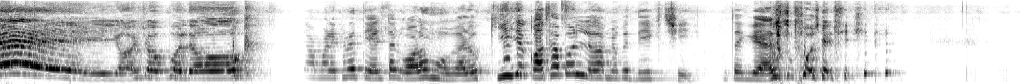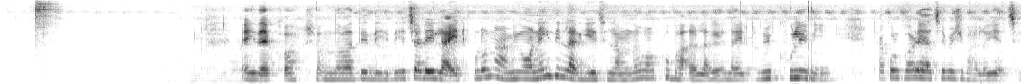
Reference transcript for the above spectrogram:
এই অসভ্য লোক। আমার তেলটা গরম হোক, আর ও কি যে কথা বলল, আমি ওকে দেখছি। কোথায় গেল বলে দিই। এই দেখো, সন্ধ্যাবাতি দিয়ে দিয়েছে, আর এই লাইটগুলো না আমি অনেক দিন লাগিয়েছিলাম, না, আমার খুব ভালো লাগে লাইটগুলো আমি খুলিনি। ঠাকুর ঘরে আছে, বেশ ভালোই আছে।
